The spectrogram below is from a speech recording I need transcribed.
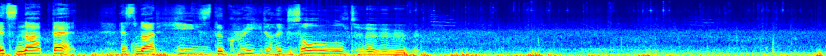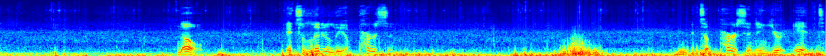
It's not that. It's not he's the great exalter. No, it's literally a person. It's a person and you're it.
